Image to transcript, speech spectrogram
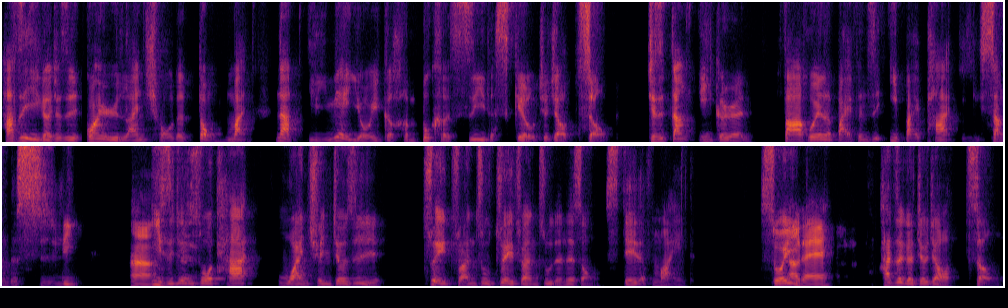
它是一个就是关于篮球的动漫。那里面有一个很不可思议的 skill，就叫 zone，就是当一个人发挥了百分之一百趴以上的实力，啊，意思就是说他完全就是最专注、最专注的那种 state of mind，所以他这个就叫 zone，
